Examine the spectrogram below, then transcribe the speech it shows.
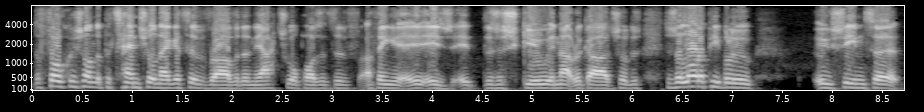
the focus on the potential negative rather than the actual positive. I think it is it, there's a skew in that regard. So there's there's a lot of people who who seem to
